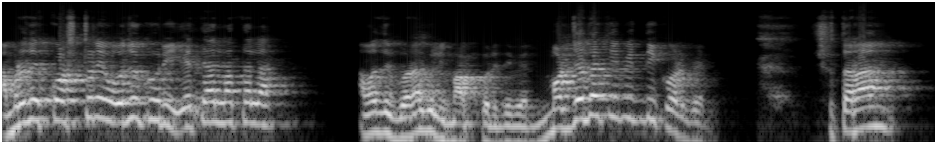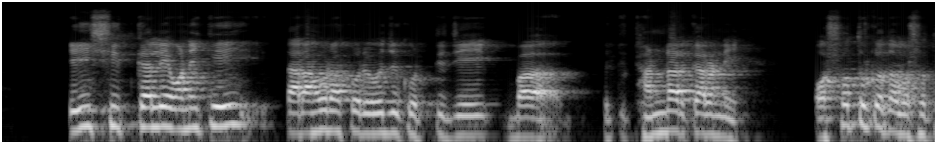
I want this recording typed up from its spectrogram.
আমরা যে কষ্ট নিয়ে অজু করি, এতে আল্লাহ তালা আমাদের গোড়াগুলি মাফ করে দিবেন, মর্যাদাকে বৃদ্ধি করবেন। সুতরাং এই শীতকালে অনেকেই তাড়াহুড়া করে অজু করতে যে বা একটু ঠান্ডার কারণে অসতর্কতাবশত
